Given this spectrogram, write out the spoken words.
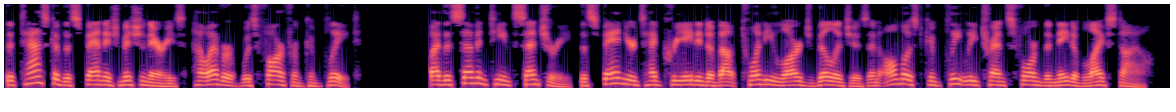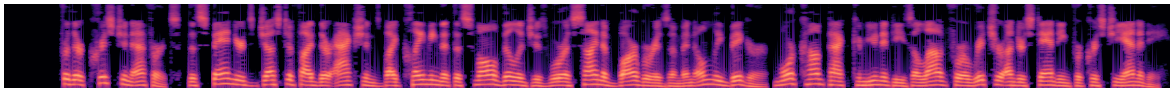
The task of the Spanish missionaries, however, was far from complete. By the 17th century, the Spaniards had created about 20 large villages and almost completely transformed the native lifestyle. For their Christian efforts, the Spaniards justified their actions by claiming that the small villages were a sign of barbarism and only bigger, more compact communities allowed for a richer understanding for Christianity.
